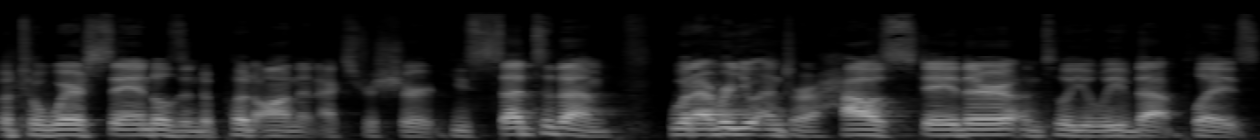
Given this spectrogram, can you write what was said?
but to wear sandals and to put on an extra shirt. He said to them, Whenever you enter a house, stay there until you leave that place.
